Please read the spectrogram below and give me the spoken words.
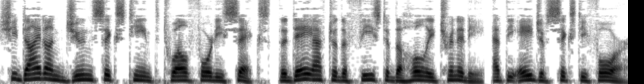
She died on June 16, 1246, the day after the Feast of the Holy Trinity, at the age of 64.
